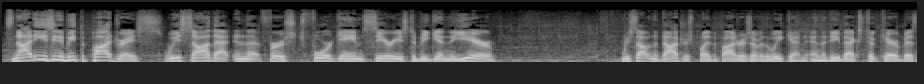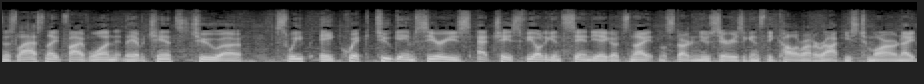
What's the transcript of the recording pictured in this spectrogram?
it's not easy to beat the Padres. We saw that in that first four game series to begin the year. We saw when the Dodgers played the Padres over the weekend, and the D backs took care of business last night 5 1. They have a chance to uh, sweep a quick two game series at Chase Field against San Diego tonight, and they'll start a new series against the Colorado Rockies tomorrow night.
